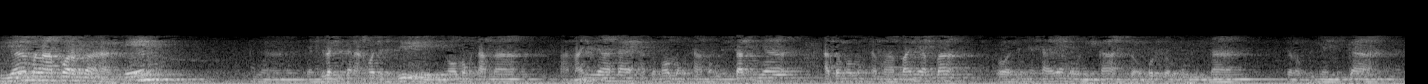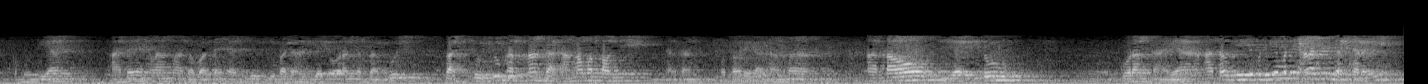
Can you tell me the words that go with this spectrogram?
dia melapor ke hakim yang, yang jelas bukan akhwat sendiri. Ngomong sama pamannya kayak atau ngomong sama ustadznya atau ngomong sama apanya pak bahwasanya saya mau nikah seumur 25 kalau punya nikah. Kemudian ada yang lama bapak saya nggak setuju padahal dia itu orang yang bagus nggak setuju karena nggak sama wetonnya misalkan wetonnya nggak sama. Atau dia itu kurang kaya atau dia begini penting alasan nggak syar'i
